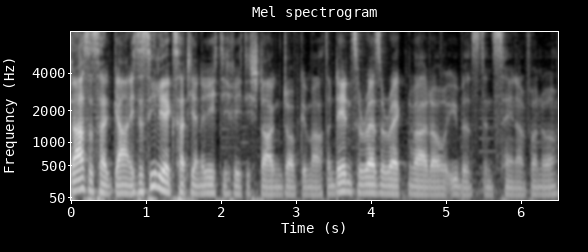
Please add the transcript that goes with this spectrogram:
Das ist halt gar nicht. Ceciliax hat hier einen richtig, richtig starken Job gemacht. Und den zu resurrecten war halt auch übelst insane einfach nur.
